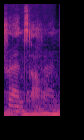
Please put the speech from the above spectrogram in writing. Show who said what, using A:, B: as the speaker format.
A: uplifting trance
